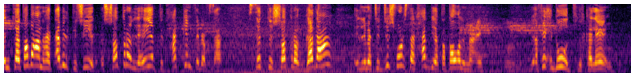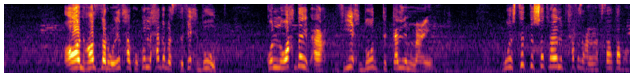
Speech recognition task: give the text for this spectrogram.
أنت طبعا هتقابل كتير. الشاطره اللي هي بتتحكم في نفسها. الست الشاطره الجدعة اللي ما تديش فرصة لحد يتطاول معاها. بيبقى في حدود في الكلام. آه نهزر ونضحك وكل حاجة بس في حدود. كل واحدة يبقى في حدود تتكلم معاه والست الشاطرة هي اللي بتحافظ على نفسها طبعا.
